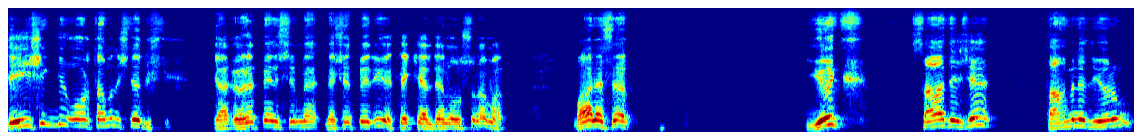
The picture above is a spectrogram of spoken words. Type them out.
değişik bir ortamın içine düştük. Yani öğretmen işime Beşet Bey diyor ya tek elden olsun ama maalesef YÖK sadece tahmin ediyorum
